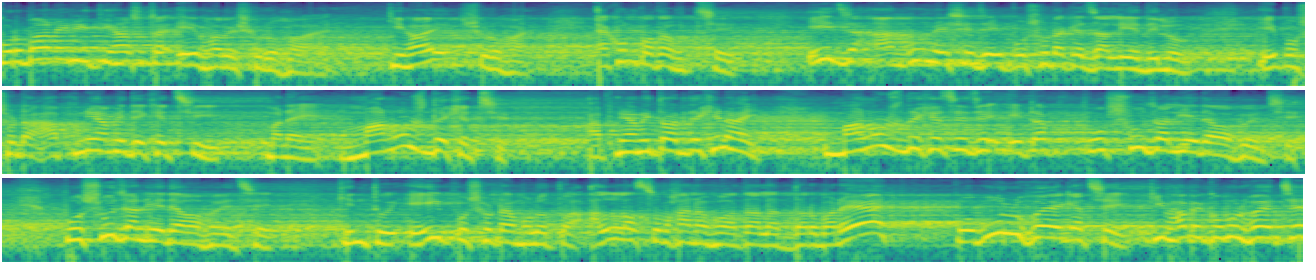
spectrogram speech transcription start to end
কোরবানির ইতিহাসটা এভাবে শুরু হয়। কি হয়? শুরু হয়। এখন কথা হচ্ছে, এই যে আগুন এসে যে পশুটাকে জ্বালিয়ে দিল, এই পশুটা আপনি আমি দেখেছি মানে মানুষ দেখেছে। আপনি আমি তো আর দেখি নাই। মানুষ দেখেছে যে এটা পশু জ্বালিয়ে দেওয়া হয়েছে, পশু জ্বালিয়ে দেওয়া হয়েছে। কিন্তু এই পশুটা মূলত আল্লাহ সুবহান হাত আল্লাহর দরবারে কবুল হয়ে গেছে। কীভাবে কবুল হয়েছে?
